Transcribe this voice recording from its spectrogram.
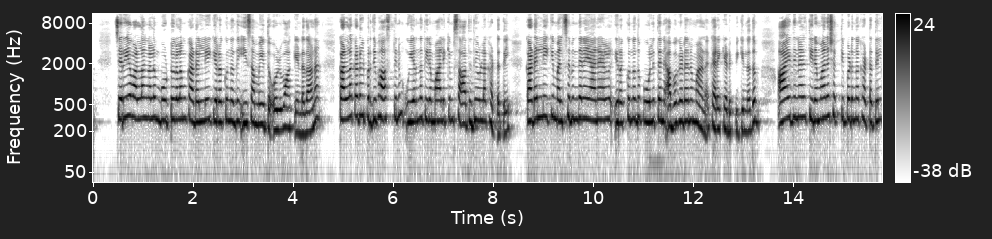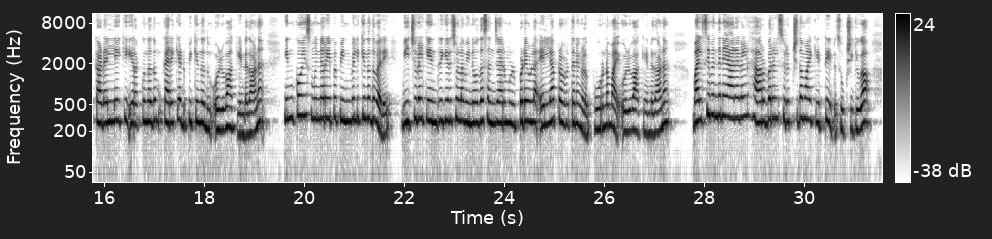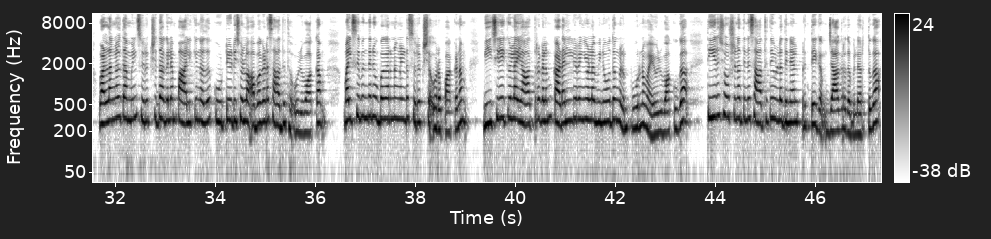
ചെറിയ വള്ളങ്ങളും ബോട്ടുകളും കടലിലേക്ക് ഇറക്കുന്നത് ഈ സമയത്ത് ഒഴിവാക്കേണ്ടതാണ്. കള്ളക്കടൽ പ്രതിഭാസത്തിനും ഉയർന്ന തിരമാലയ്ക്കും സാധ്യതയുള്ള ഘട്ടത്തിൽ കടലിലേക്ക് മത്സ്യബന്ധന യാനകൾ ഇറക്കുന്നത് പോലെ തന്നെ അപകടകരമാണ് കരയ്ക്കടുപ്പിക്കുന്നതും. ആയതിനാൽ തിരമാല ശക്തിപ്പെടുന്ന ഘട്ടത്തിൽ കടലിലേക്ക് ഇറക്കുന്നതും കരയ്ക്കടുപ്പിക്കുന്നതും ഒഴിവാക്കേണ്ടതാണ്. ഇൻകോയിസ് മുന്നറിയിപ്പ് പിൻവലിക്കുന്നതുവരെ ബീച്ചുകൾ കേന്ദ്രീകരിച്ചുള്ള വിനോദസഞ്ചാരം ഉൾപ്പെടെയുള്ള എല്ലാ പ്രവർത്തനങ്ങളും പൂർണമായി ഒഴിവാക്കേണ്ടതാണ്. മത്സ്യബന്ധന യാനകൾ ഹാർബറിൽ സുരക്ഷിതമായി കെട്ടിയിട്ട് സൂക്ഷിക്കുക. വള്ളങ്ങൾ തമ്മിൽ സുരക്ഷിത അകലം പാലിക്കുന്നത് കൂട്ടിയിടിച്ചുള്ള അപകട സാധ്യത ഒഴിവാക്കാം. മത്സ്യബന്ധന ഉപകരണങ്ങളുടെ സുരക്ഷ ഉറപ്പാക്കണം. ബീച്ചിലേക്കുള്ള യാത്രകളും കടലിലിറങ്ങിയുള്ള വിനോദങ്ങളും പൂർണമായി ഒഴിവാക്കുക. തീരശോഷണത്തിന് സാധ്യതയുള്ളതിനാൽ പ്രത്യേകം ജാഗ്രത പുലർത്തുക.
